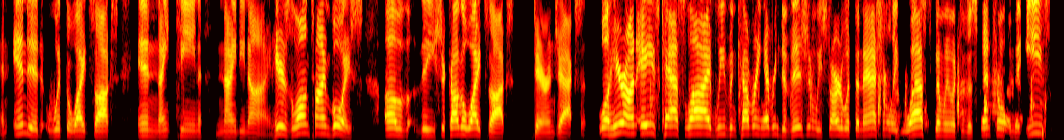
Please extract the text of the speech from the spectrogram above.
and ended with the White Sox in 1999. Here's longtime voice of the Chicago White Sox, Darrin Jackson. Well, here on A's Cast Live, we've been covering every division. We started with the National League West, then we went to the Central and the East,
